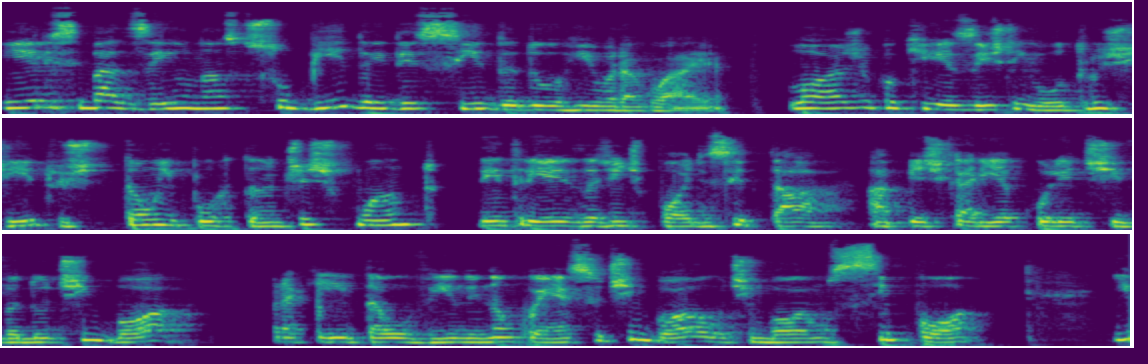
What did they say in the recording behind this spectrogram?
E eles se baseiam na subida e descida do rio Araguaia. Lógico que existem outros ritos tão importantes quanto, dentre eles a gente pode citar a pescaria coletiva do Timbó. Para quem está ouvindo e não conhece o Timbó, o Timbó é um cipó e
